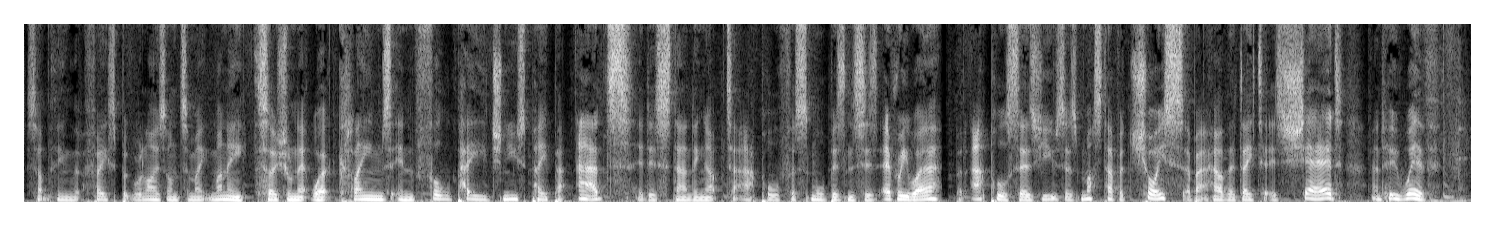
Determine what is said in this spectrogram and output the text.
something that Facebook relies on to make money. The social network claims in full page newspaper ads it is standing up to Apple for small businesses everywhere, but Apple says users must have a choice about how their data is shared and who with.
